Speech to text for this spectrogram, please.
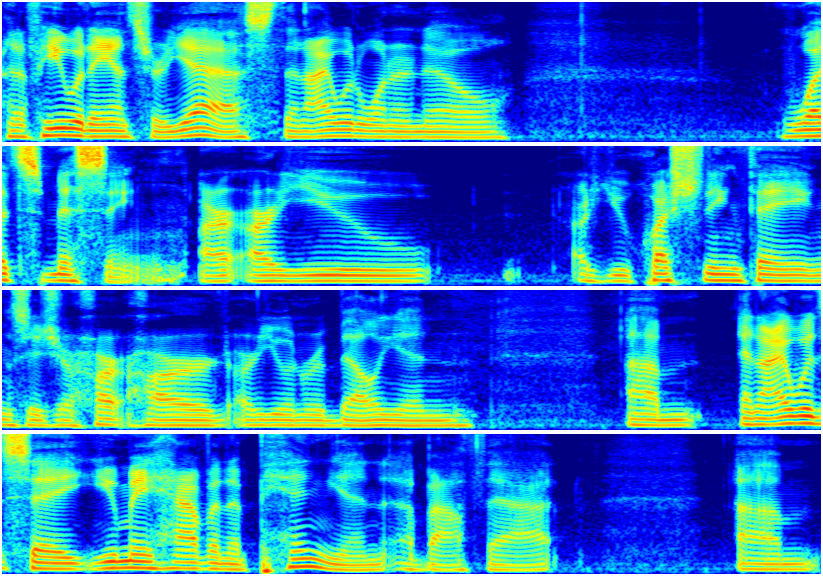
And if he would answer yes, then I would want to know what's missing. Are are you are you questioning things? Is your heart hard? Are you in rebellion? Um, and I would say you may have an opinion about that. Um,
